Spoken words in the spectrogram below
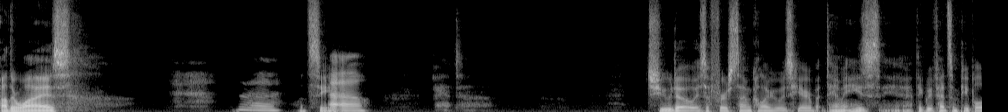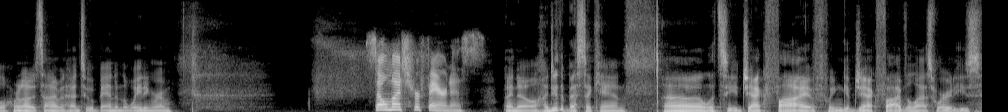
Otherwise, Uh let's see. Uh oh. Judo is a first time caller who was here, but damn it, he's. I think we've had some people run out of time and had to abandon the waiting room. So much for fairness. I know. I do the best I can. Uh, let's see. Jack Five. We can give Jack Five the last word. He's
